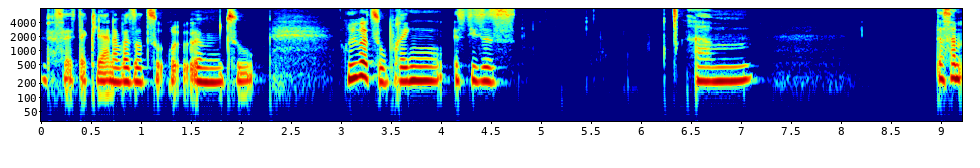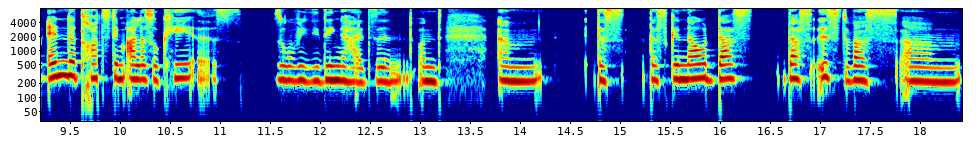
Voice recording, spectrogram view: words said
was heißt erklären, aber so zu, ähm, zu rüberzubringen, ist dieses, ähm, dass am Ende trotzdem alles okay ist, so wie die Dinge halt sind. Und ähm, dass, dass genau das das ist, was, ähm,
